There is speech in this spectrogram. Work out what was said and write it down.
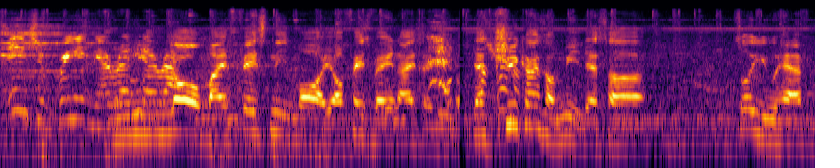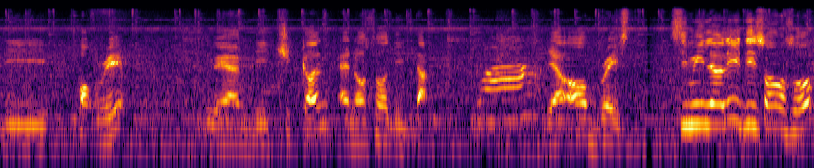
Then you should bring it nearer here, right? No, my face need more. Your face very nice already. There's three kinds of meat. There's a, so you have the pork rib, you have the chicken, and also the duck. Wow. They are all braised. Similarly, this one also,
